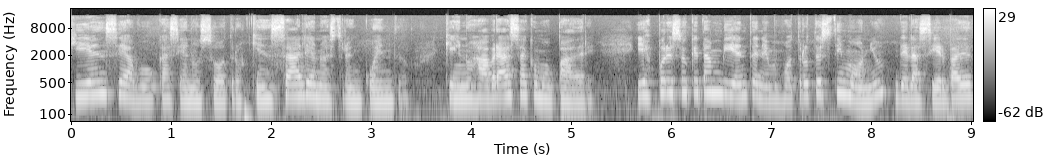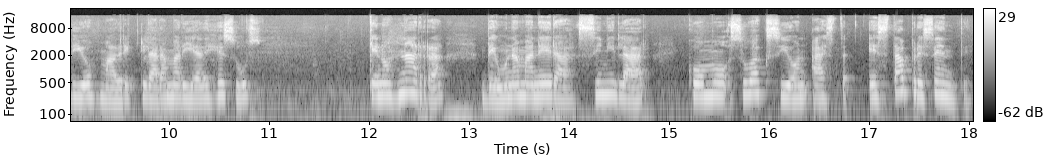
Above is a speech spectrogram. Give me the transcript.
quien se aboca hacia nosotros, quien sale a nuestro encuentro, quien nos abraza como Padre. Y es por eso que también tenemos otro testimonio de la sierva de Dios, Madre Clara María de Jesús, que nos narra de una manera similar cómo su acción está presente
